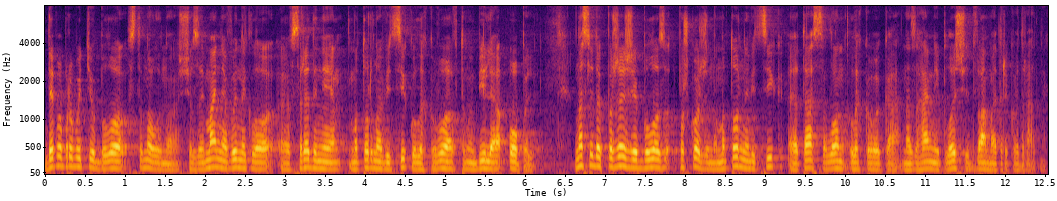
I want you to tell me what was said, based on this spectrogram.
Де по прибуттю було встановлено, що займання виникло е, всередині моторного відсіку легкового автомобіля Опель. Внаслідок пожежі було пошкоджено моторний відсік е, та салон легковика на загальній площі 2 метри квадратних.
